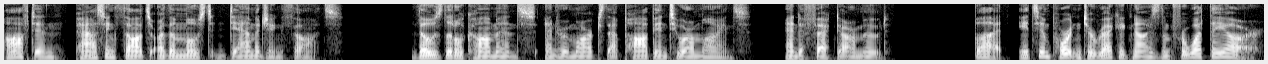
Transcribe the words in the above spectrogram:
Often, passing thoughts are the most damaging thoughts. Those little comments and remarks that pop into our minds and affect our mood. But it's important to recognize them for what they are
